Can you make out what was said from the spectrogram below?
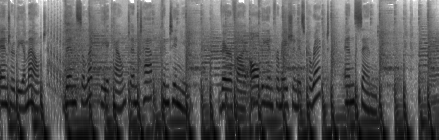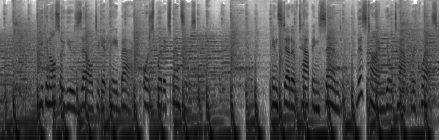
Enter the amount, then select the account and tap Continue. Verify all the information is correct and send. You can also use Zelle to get paid back or split expenses. Instead of tapping Send, this time you'll tap Request.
